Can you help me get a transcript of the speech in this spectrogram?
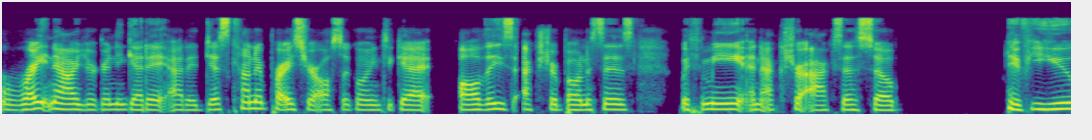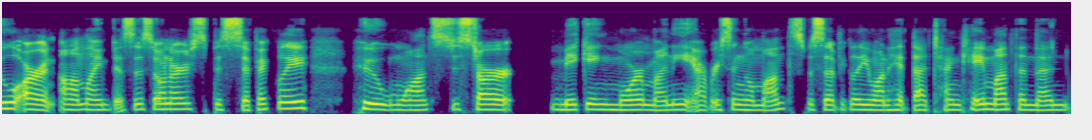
right now, you're going to get it at a discounted price. You're also going to get all these extra bonuses with me and extra access. So if you are an online business owner specifically who wants to start making more money every single month, specifically you want to hit that 10K month and then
